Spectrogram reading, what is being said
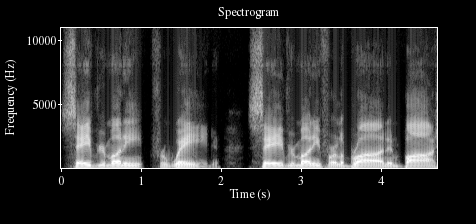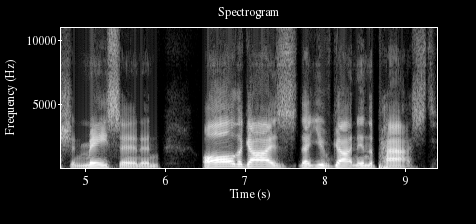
Save your money for Wade. Save your money for LeBron and Bosh and Mason and all the guys that you've gotten in the past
